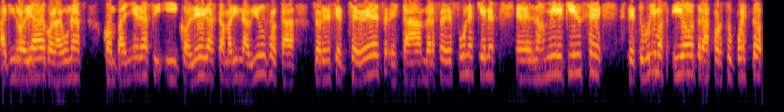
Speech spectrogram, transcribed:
aquí rodeada con algunas compañeras y, colegas, está Marina Biuso, está Florencia Echeves, está Mercedes Funes, quienes en el 2015 este, tuvimos, y otras, por supuesto,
